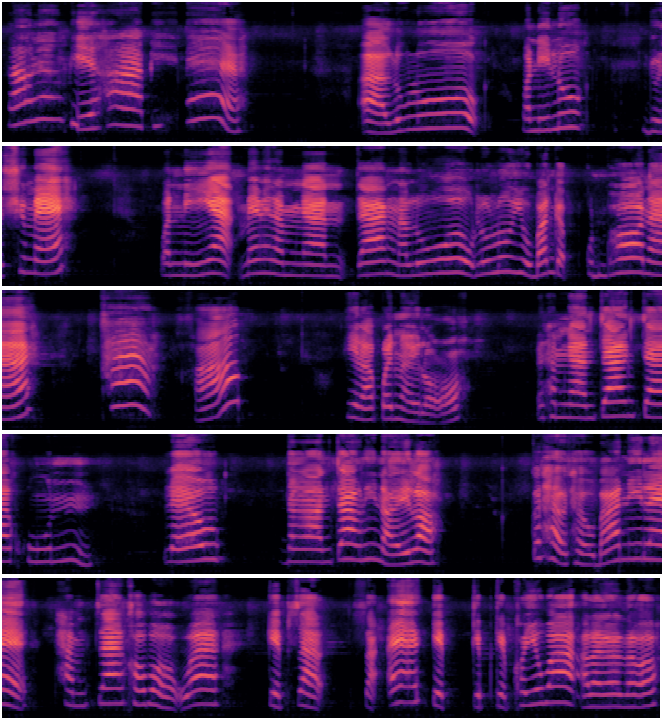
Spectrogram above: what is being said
เล่าเรื่องผีค่ะพี่แม่อ่าลูกๆ วันนี้ลูกหยุดใช่ไหมวันนี้อะแม่ไปทำงานจ้างนะลูก ลูกๆอยู่บ้านกับคุณพ่อนะ ค่ะ ครับ ที่รักไปไหนหรอ ไปทำงานจ้างจ้าคุณ แล้วงานจ้างที่ไหนล่ะ ก็แถวแถวบ้านนี่แหละทำจ้างเขาบอกว่า เก็บสะสะเอ๊ะเก็บ เก็บเก็บเขาเรียกว่าอะไรนะ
